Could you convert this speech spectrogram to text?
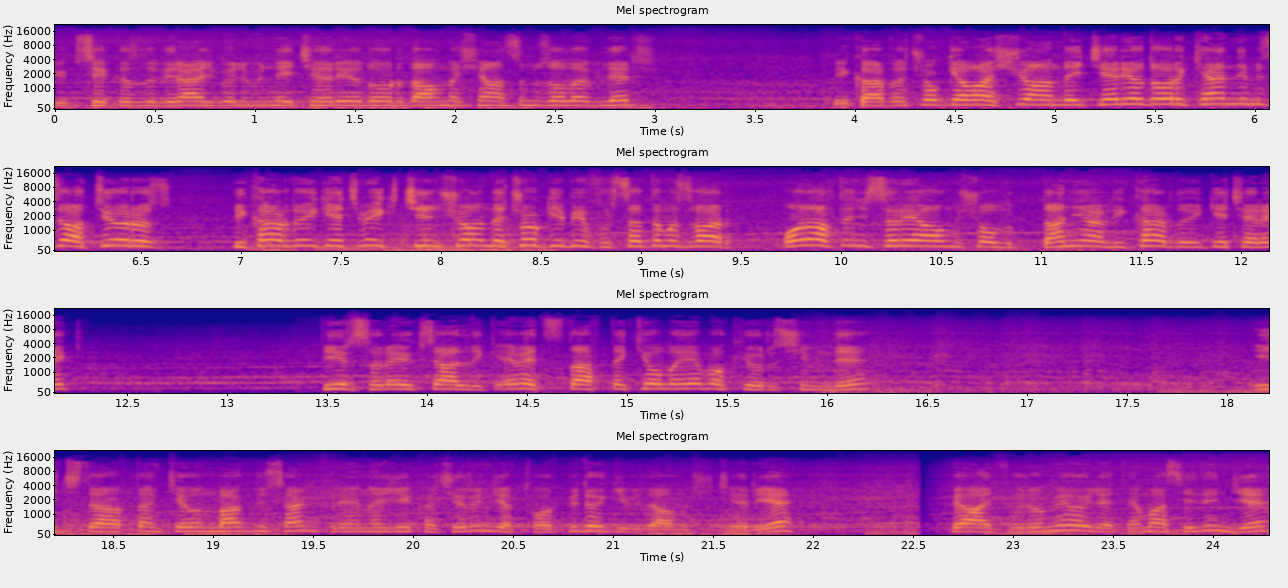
Yüksek hızlı viraj bölümünde içeriye doğru dalma şansımız olabilir. Ricardo çok yavaş şu anda içeriye doğru kendimizi atıyoruz. Ricardo'yu geçmek için şu anda çok iyi bir fırsatımız var. 16. sıraya almış olduk. Daniel Ricardo'yu geçerek bir sıra yükseldik. Evet starttaki olaya bakıyoruz şimdi. İç taraftan Kevin Magnussen frenajı kaçırınca torpido gibi dalmış içeriye. Ve Alfa Romeo ile temas edince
